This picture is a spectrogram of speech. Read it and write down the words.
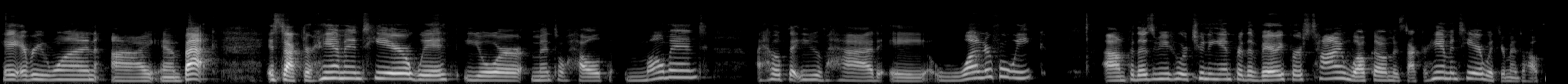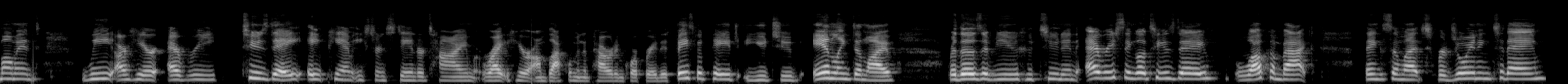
Hey everyone, I am back. It's Dr. Hammond here with your mental health moment. I hope that you've had a wonderful week. Um, for those of you who are tuning in for the very first time, welcome. It's Dr. Hammond here with your mental health moment. We are here every Tuesday, 8 p.m. Eastern Standard Time, right here on Black Women Empowered Incorporated Facebook page, YouTube, and LinkedIn Live. For those of you who tune in every single Tuesday, welcome back. Thanks so much for joining today.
